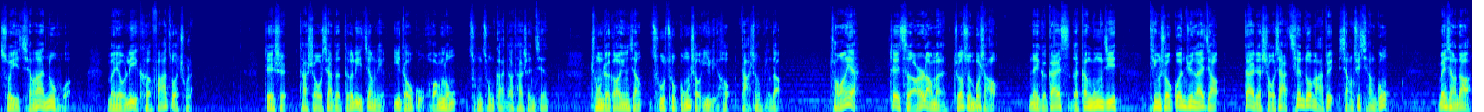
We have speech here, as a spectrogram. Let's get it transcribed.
所以强按怒火，没有立刻发作出来。这时，他手下的得力将领一斗谷黄龙匆匆赶到他身前，冲着高迎祥粗粗拱手一礼后，大声禀道：“闯王爷，这次儿郎们折损不少。那个该死的干公鸡，听说官军来剿，带着手下千多马队想去抢功，没想到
